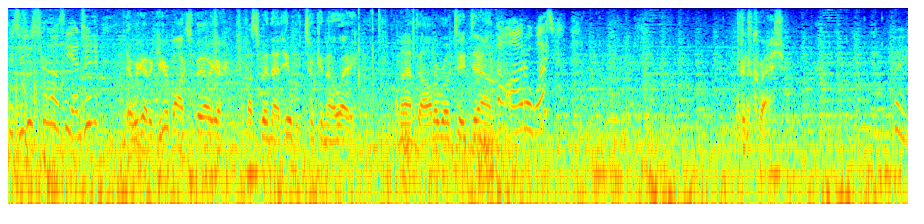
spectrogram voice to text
Did you just turn off the engine? Yeah, we got a gearbox failure. Must have been that hit we took in LA. I'm gonna have to auto rotate down. The auto what? We're gonna crash. Right.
